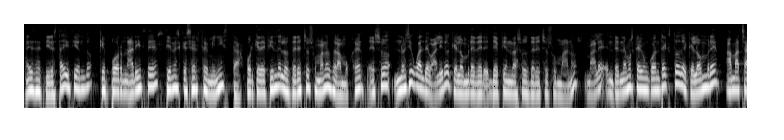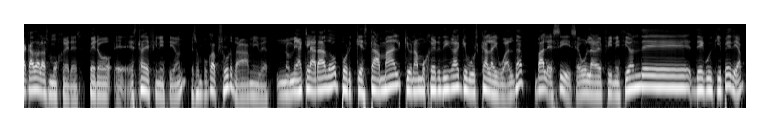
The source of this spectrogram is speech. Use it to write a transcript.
es decir, está diciendo que por narices tienes que ser feminista, porque defiende los derechos humanos de la mujer. Eso no es igual de válido que el hombre defienda sus derechos humanos, ¿vale? Entendemos que hay un contexto de que el hombre ha machacado a las mujeres, pero eh, esta definición es un poco absurda a mi ver. No me ha aclarado por qué está mal que una mujer diga que busca la igualdad. Vale, sí, según la definición de, de Wikipedia,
